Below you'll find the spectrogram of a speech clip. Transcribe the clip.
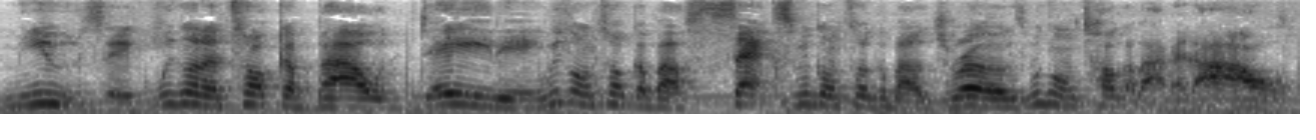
music. We're going to talk about dating. We're going to talk about sex. We're going to talk about drugs. We're going to talk about it all.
